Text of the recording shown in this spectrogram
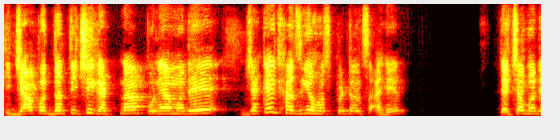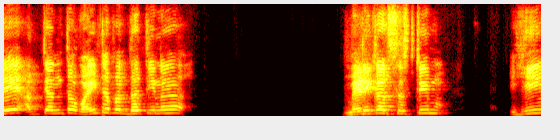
की ज्या पद्धतीची घटना पुण्यामध्ये ज्या काही खाजगी हॉस्पिटल्स आहेत त्याच्यामध्ये अत्यंत वाईट पद्धतीनं मेडिकल सिस्टीम ही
